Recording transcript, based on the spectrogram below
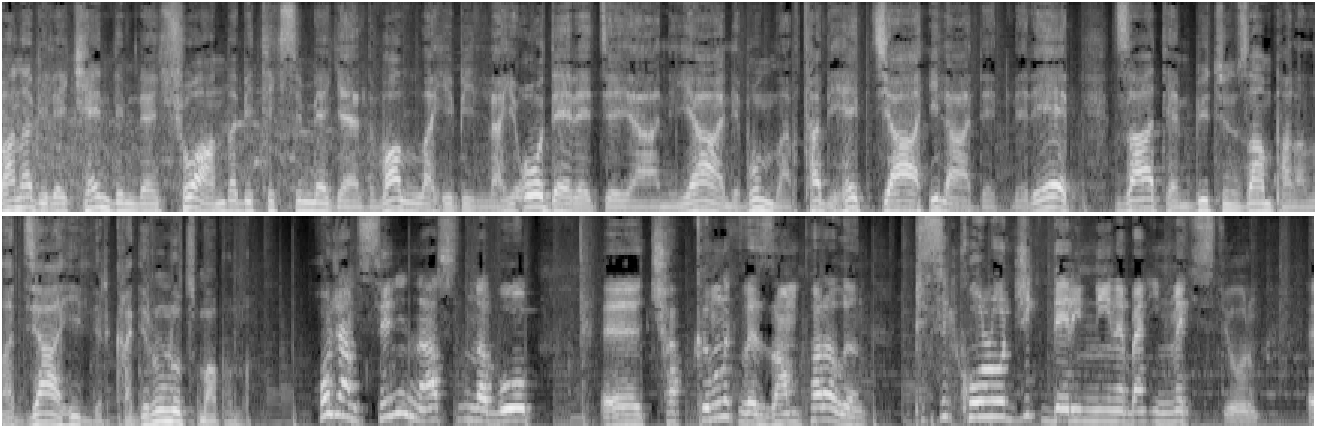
bana bile kendimden şu anda bir tiksinme geldi. Vallahi billahi o derece yani. Yani bunlar tabii hep cahil adetleri hep. Zaten bütün zamparalar cahildir. Kadir unutma bunu. Hocam seninle aslında bu e, çapkınlık ve zamparalığın psikolojik derinliğine ben inmek istiyorum. E,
